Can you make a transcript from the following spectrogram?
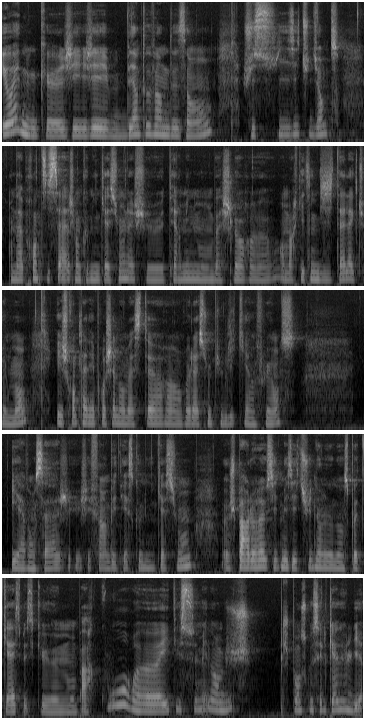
et, ouais, donc euh, j'ai bientôt 22 ans, je suis étudiante en apprentissage, en communication. Là, je termine mon bachelor euh, en marketing digital actuellement et je rentre l'année prochaine en master en relations publiques et influence. Et avant ça, j'ai fait un BTS communication. je parlerai aussi de mes études dans, dans ce podcast parce que mon parcours a été semé d'embûches. Je pense que c'est le cas de le dire.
